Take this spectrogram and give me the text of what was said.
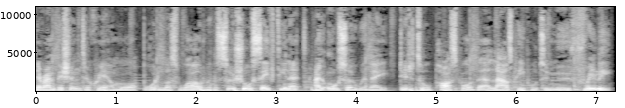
their ambition to create a more borderless world with a social safety net and also with a digital passport that allows people to move freely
